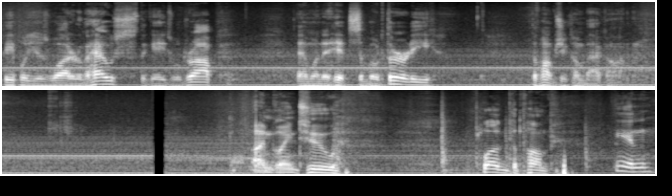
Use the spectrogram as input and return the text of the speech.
People use water in the house, the gauge will drop. Then when it hits about 30, the pump should come back on. I'm going to plug the pump in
